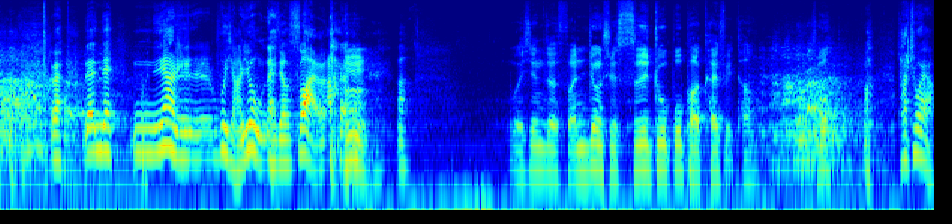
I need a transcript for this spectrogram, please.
哎，那那您要是不想用，那就算了。嗯啊，我现在反正是死猪不怕开水烫。说，啊，他说呀，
